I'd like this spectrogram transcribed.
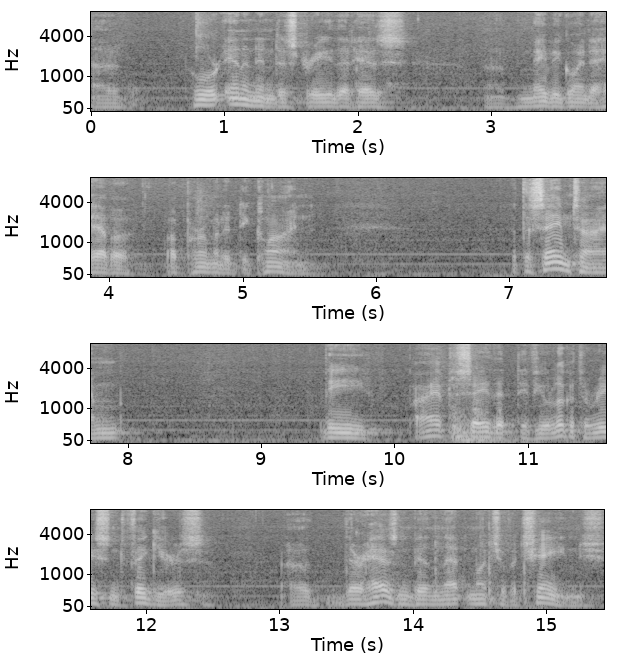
uh, who are in an industry that has uh, maybe going to have a, a permanent decline. At the same time, the, I have to say that if you look at the recent figures, uh, there hasn't been that much of a change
